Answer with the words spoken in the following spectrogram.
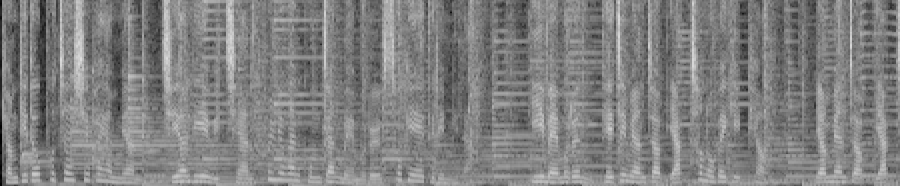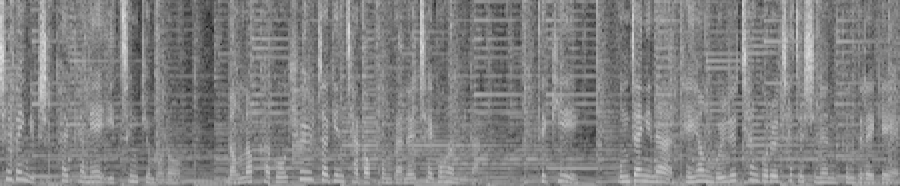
경기도 포천시 화현면 지연리에 위치한 훌륭한 공장 매물을 소개해 드립니다. 이 매물은 대지 면적 약 1,502평, 연면적 약 768평의 2층 규모로 넉넉하고 효율적인 작업 공간을 제공합니다. 특히 공장이나 대형 물류 창고를 찾으시는 분들에게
